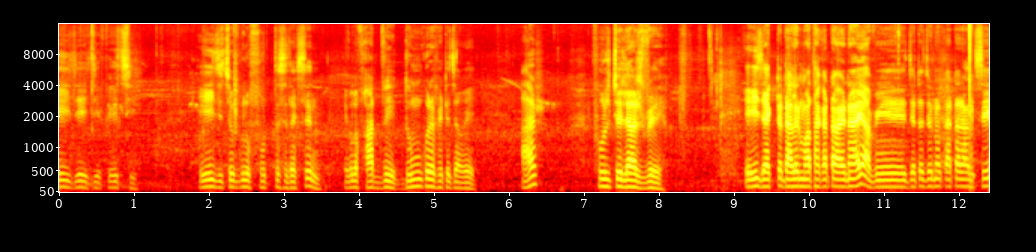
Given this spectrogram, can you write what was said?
এই যে এই যে, পেয়েছি। এই যে চোখগুলো ফুটতেছে, দেখছেন? এগুলো ফাটবে, দুম করে ফেটে যাবে। আর ফুল চলে আসবে। এই যে একটা ডালের মাথা কাটা হয় নাই, আমি যেটার জন্য কাটার আনছি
